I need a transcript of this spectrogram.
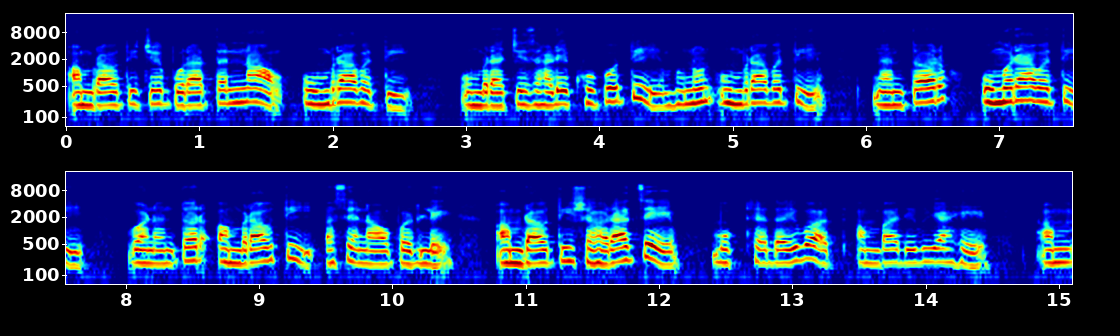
अमरावतीचे पुरातन नाव उमरावती. उमराची झाडे खूप होती म्हणून उमरावती नंतर उमरावती व नंतर अमरावती असे नाव पडले. अमरावती शहराचे मुख्य दैवत अंबादेवी आहे. अम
